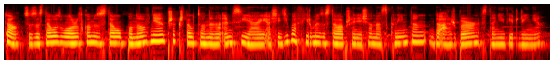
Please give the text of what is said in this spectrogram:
To, co zostało z WorldCom, zostało ponownie przekształcone na MCI, a siedziba firmy została przeniesiona z Clinton do Ashburn w stanie Virginia.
